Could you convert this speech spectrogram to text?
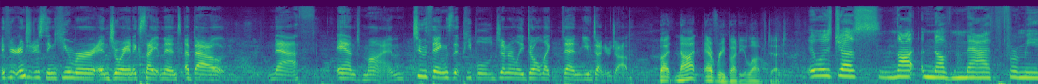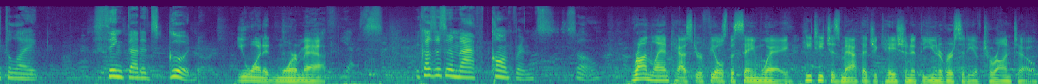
if you're introducing humor and joy and excitement about math and mime, two things that people generally don't like, then you've done your job. But not everybody loved it. It was just not enough math for me to like think that it's good. You wanted more math. Yes. Because it's a math conference, so. Ron Lancaster feels the same way. He teaches math education at the University of Toronto.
